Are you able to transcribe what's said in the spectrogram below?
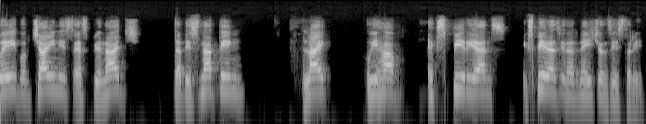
wave of Chinese espionage that is nothing like we have experienced experience in our nation's history.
